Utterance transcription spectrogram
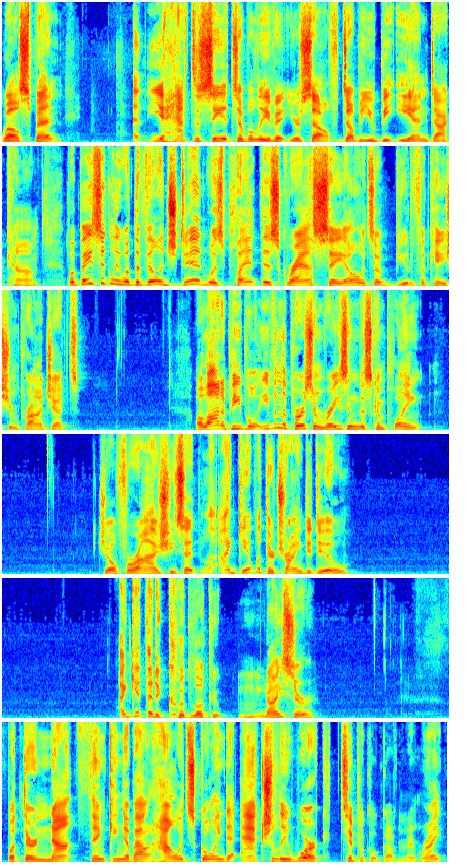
well spent. Uh, you have to see it to believe it yourself, WBEN.com. But basically, what the village did was plant this grass, say, oh, it's a beautification project. A lot of people, even the person raising this complaint, Joe Farage, he said, I get what they're trying to do. I get that it could look nicer, but they're not thinking about how it's going to actually work. Typical government, right?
